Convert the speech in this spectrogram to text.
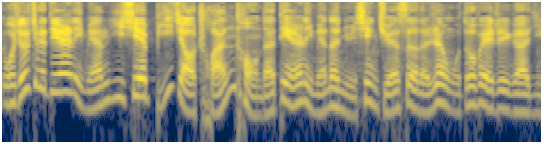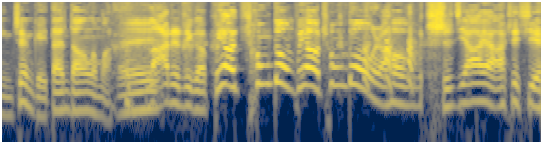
我觉得这个电影里面一些比较传统的电影里面的女性角色的任务都被这个尹正给担当了嘛，拉着这个不要冲动，不要冲动，然后持家呀这些，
